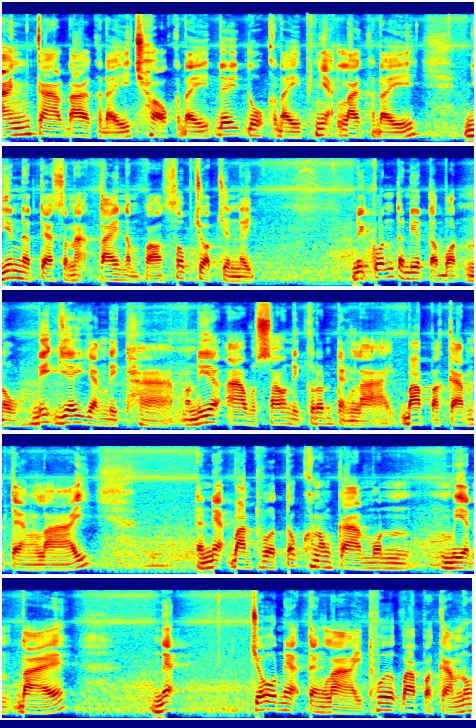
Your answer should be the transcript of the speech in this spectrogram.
អញកាលដើរក្តីឆោក្តីដេកលក់ក្តីភ្ញាក់ឡើងក្តីញាណទស្សនៈតែងតម្កល់សពជាប់ជានិច្ចនិគុណតនិតបតនោះនិយាយយ៉ាងនេះថាមនាអាវសោនិក្រនទាំងឡាយបាបកម្មទាំងឡាយដែលអ្នកបានធ្វើទុកក្នុងកាលមុនមានដែរអ្នកចូលអ្នកទាំងឡាយធ្វើបាបកម្មនោះ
